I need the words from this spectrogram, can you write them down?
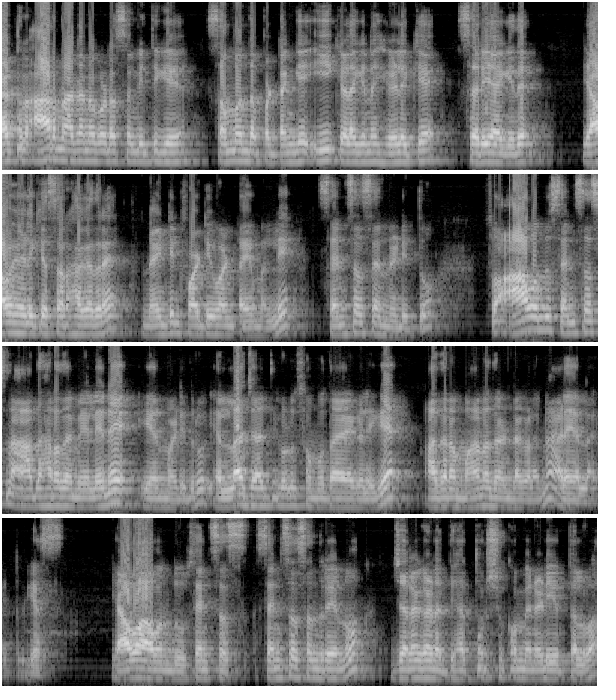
ಡಾಕ್ಟರ್ ಆರ್ ನಾಗನಗೌಡ ಸಮಿತಿಗೆ ಸಂಬಂಧಪಟ್ಟಂಗೆ ಈ ಕೆಳಗಿನ ಹೇಳಿಕೆ ಸರಿಯಾಗಿದೆ. ಯಾವ ಹೇಳಿಕೆ ಸರ್? ಹಾಗಾದ್ರೆ ನೈನ್ಟೀನ್ ಫಾರ್ಟಿ ಒನ್ ಟೈಮಲ್ಲಿ ಸೆನ್ಸಸ್ ಏನ್ ನಡೀತು? ಸೊ ಆ ಒಂದು ಸೆನ್ಸಸ್ನ ಆಧಾರದ ಮೇಲೇನೆ ಏನ್ ಮಾಡಿದ್ರು? ಎಲ್ಲಾ ಜಾತಿಗಳು ಸಮುದಾಯಗಳಿಗೆ ಅದರ ಮಾನದಂಡಗಳನ್ನ ಅಳೆಯಲಾಯಿತು. ಎಸ್ ಯಾವ ಒಂದು ಸೆನ್ಸಸ್ ಸೆನ್ಸಸ್ ಅಂದ್ರೆ ಏನು? ಜನಗಣತಿ. ಹತ್ತು ವರ್ಷಕ್ಕೊಮ್ಮೆ ನಡೆಯುತ್ತಲ್ವಾ?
